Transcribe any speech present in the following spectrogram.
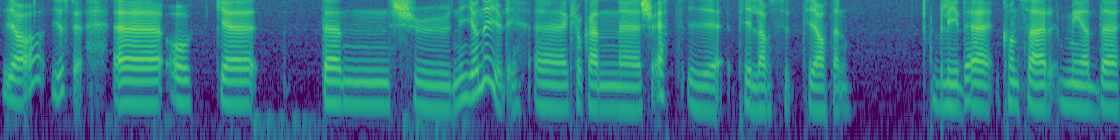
ja just det. Eh, och eh, den 29 juli eh, klockan eh, 21 i Pildammsteatern blir det konsert med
